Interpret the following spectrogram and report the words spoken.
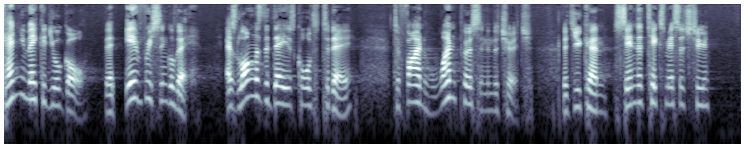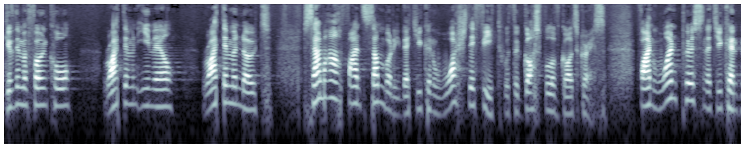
Can you make it your goal that every single day, as long as the day is called today, to find one person in the church that you can send a text message to, give them a phone call, write them an email, write them a note. Somehow find somebody that you can wash their feet with the gospel of God's grace. Find one person that you can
